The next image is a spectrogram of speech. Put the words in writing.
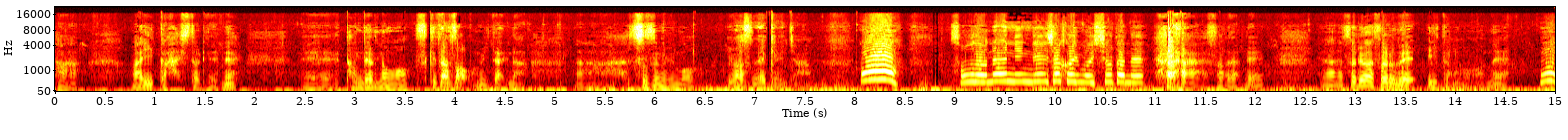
あまあいいか一人でね、えー飛んでるのも好きだぞみたいなあスズメもいますねケンちゃん。うんそうだね人間社会も一緒だね。そうだね。いやそれはそれでいいと思うね。う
